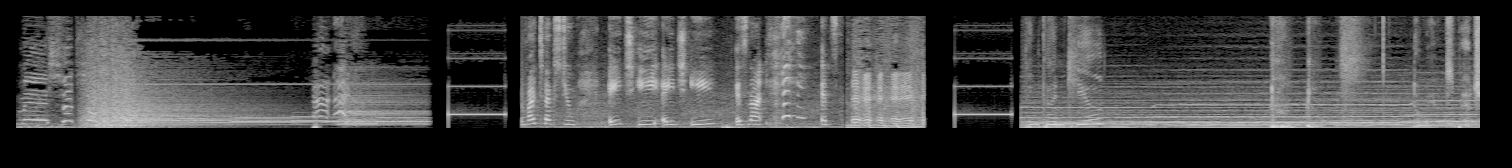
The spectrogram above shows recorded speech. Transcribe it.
Man, shut your... If I text you H E H E, it's not it's Think I'm cute? Dominic's bitch.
